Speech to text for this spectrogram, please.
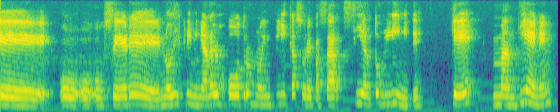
eh, o, ser, eh, no discriminar a los otros no implica sobrepasar ciertos límites que mantienen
